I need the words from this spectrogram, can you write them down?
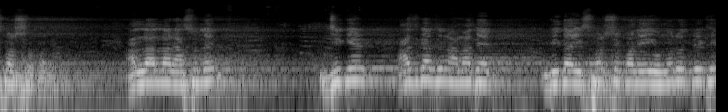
স্পর্শ করে। আল্লাহ আল্লাহ রাসুলের জিকের আজকার জন্য আমাদের হৃদয় স্পর্শ করে এই অনুরোধ রেখে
